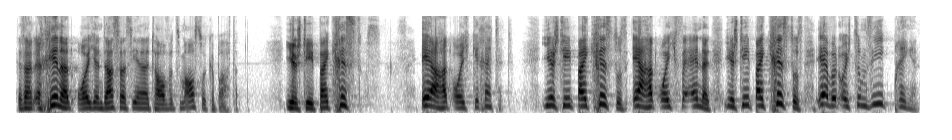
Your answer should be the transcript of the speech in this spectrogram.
Er sagt, erinnert euch an das, was ihr in der Taufe zum Ausdruck gebracht habt. Ihr steht bei Christus. Er hat euch gerettet. Ihr steht bei Christus. Er hat euch verändert. Ihr steht bei Christus. Er wird euch zum Sieg bringen.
